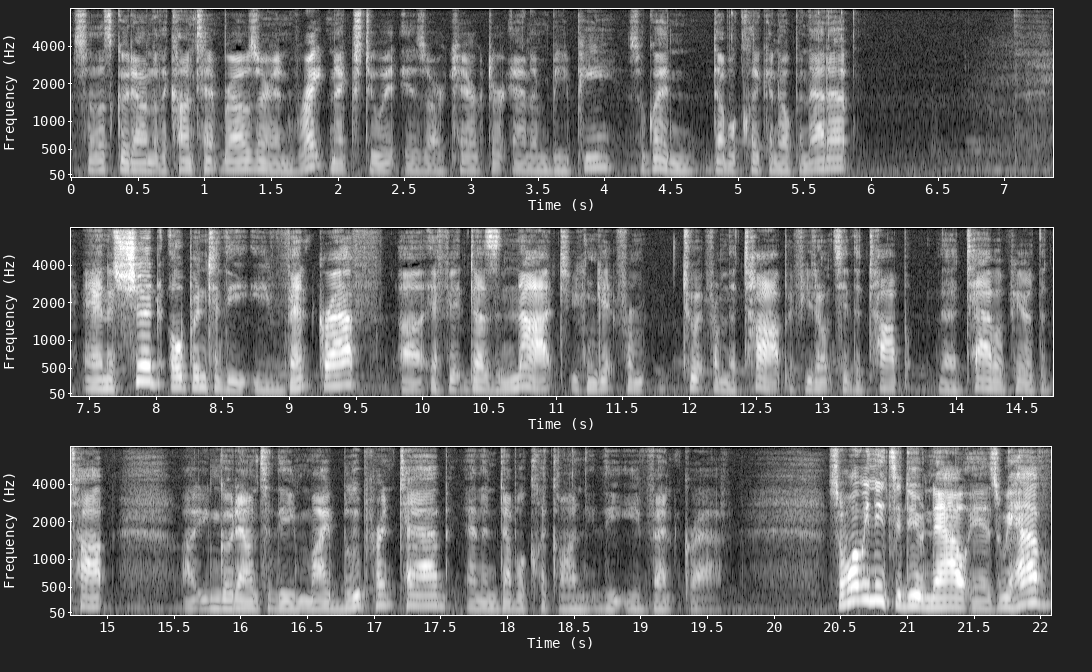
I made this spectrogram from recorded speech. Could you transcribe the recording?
So let's go down to the content browser and right next to it is our character anim BP. So go ahead and double click and open that up. And it should open to the event graph. Uh, if it does not, you can get from to it from the top. If you don't see the top, the tab up here at the top, uh, you can go down to the My Blueprint tab and then double click on the event graph. So what we need to do now is we have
